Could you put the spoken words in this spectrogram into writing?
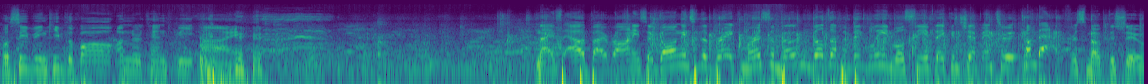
We'll see if we can keep the ball under 10 feet high. Nice out by Ronnie. So going into the break, Marissa Beaudin built up a big lead. We'll see if they can chip into it. Come back for Smoke the Shoe.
